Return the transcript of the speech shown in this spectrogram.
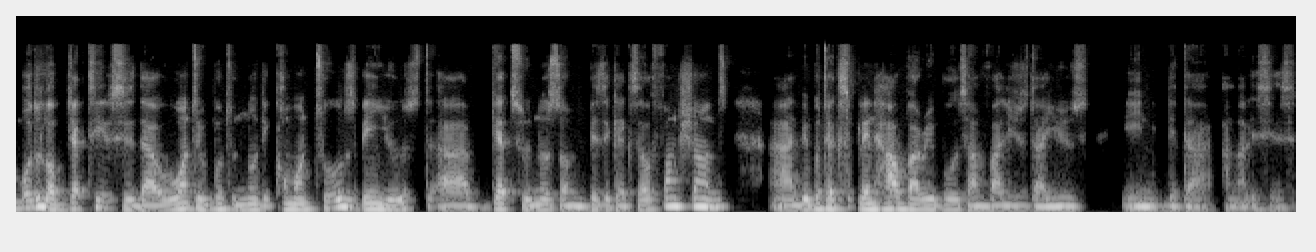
module objectives is that we want to be able to know the common tools being used, uh, get to know some basic Excel functions, and be able to explain how variables and values are used in data analysis.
